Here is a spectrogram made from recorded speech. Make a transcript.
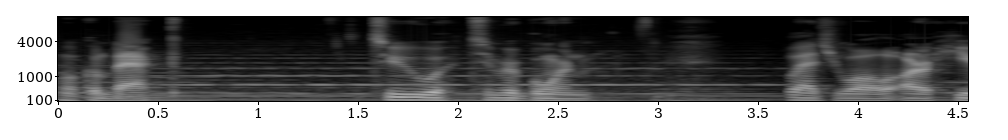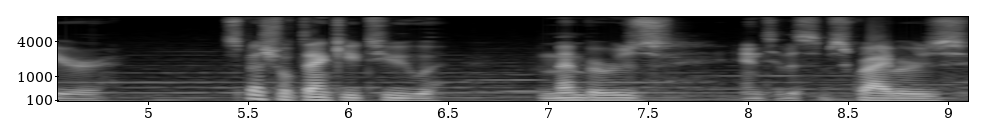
Welcome back to Timberborn. Glad you all are here. Special thank you to the members and to the subscribers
